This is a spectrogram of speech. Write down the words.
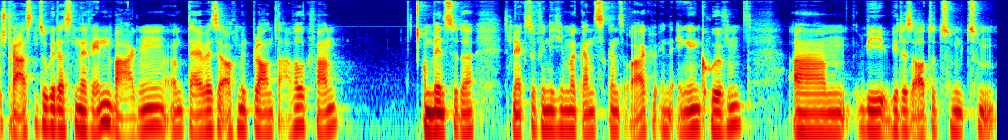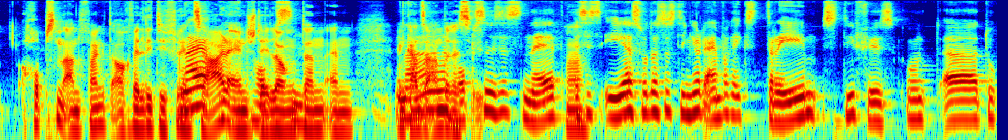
straßenzugelassene Rennwagen und teilweise auch mit blauen Tafel gefahren. Und wenn du da, das merkst du, finde ich immer ganz, ganz arg in engen Kurven, ähm, wie, wie das Auto zum, zum Hopsen anfängt, auch weil die Differentialeinstellung naja, dann ein, ein Nein, ganz anderes ist. Hopsen ist es nicht. Ja. Es ist eher so, dass das Ding halt einfach extrem stiff ist. Und äh, du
